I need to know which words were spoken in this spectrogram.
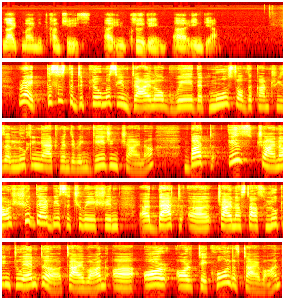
like-minded countries, uh, including uh, India. Right. This is the diplomacy and dialogue way that most of the countries are looking at when they're engaging China. But is China or should there be a situation uh, that uh, China starts looking to enter Taiwan uh, or, or take hold of Taiwan?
